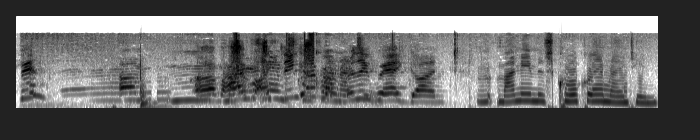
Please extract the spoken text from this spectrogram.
Steven? Um, Um, I, I think I have a really rare gun. My name is Cool Clam 19.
